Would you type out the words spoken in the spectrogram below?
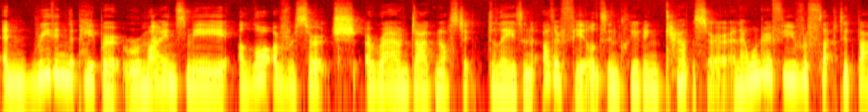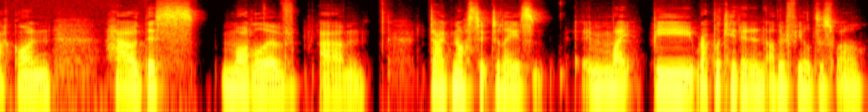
And reading the paper reminds me a lot of research around diagnostic delays in other fields, including cancer. And I wonder if you've reflected back on how this model of um, diagnostic delays might be replicated in other fields as well.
